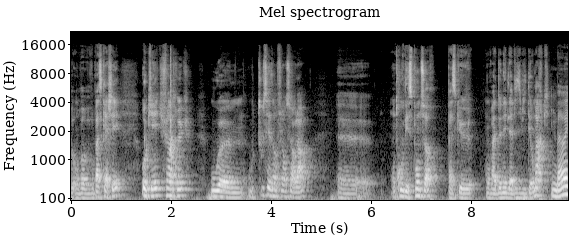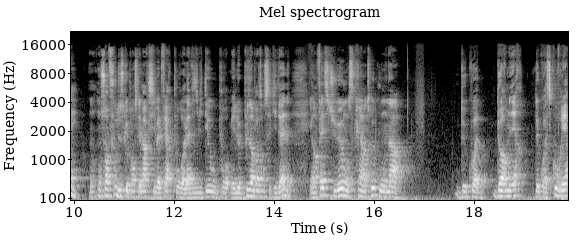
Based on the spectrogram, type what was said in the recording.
on, on va, pas se cacher. Ok, tu fais un truc où, euh, où tous ces influenceurs-là, euh, on trouve des sponsors parce que on va donner de la visibilité aux marques. Bah ouais. On, on s'en fout de ce que pensent les marques s'ils veulent faire pour euh, la visibilité ou pour. Mais le plus important, c'est qu'ils donnent. Et en fait, si tu veux, on se crée un truc où on a de quoi dormir, de quoi se couvrir,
